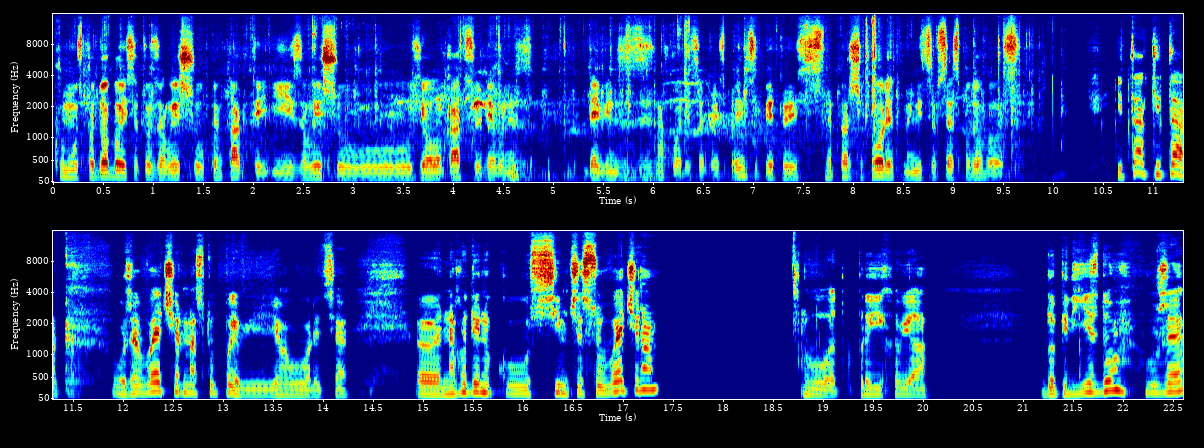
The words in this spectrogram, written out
Кому сподобається, то залишу контакти і залишу геолокацію, де вони де він знаходиться. Тобто, в принципі, тобто, на перший погляд мені це все сподобалось. І так, і так, уже вечір наступив, як говориться. Е, На годиннику 7 часу вечора. От, приїхав я до під'їзду вже.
